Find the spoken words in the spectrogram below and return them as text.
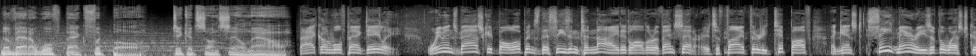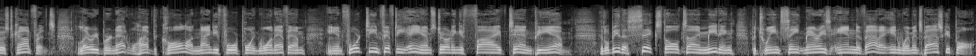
Nevada Wolfpack football. Tickets on sale now. Back on Wolfpack Daily. Women's basketball opens the season tonight at Lawler Event Center. It's a 5:30 tip-off against St. Mary's of the West Coast Conference. Larry Burnett will have the call on 94.1 FM and 1450 AM starting at 5:10 p.m. It'll be the sixth all-time meeting between St. Mary's and Nevada in women's basketball.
